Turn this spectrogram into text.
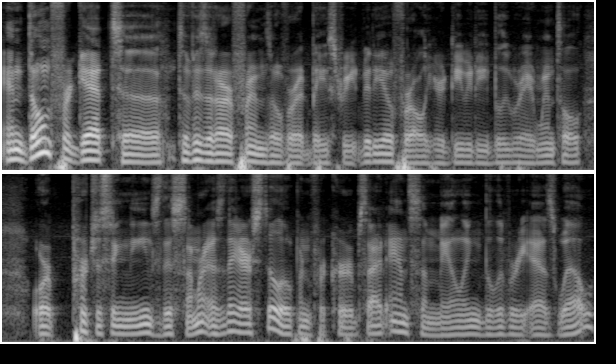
And don't forget to, to visit our friends over at Bay Street Video for all your DVD, Blu ray rental, or purchasing needs this summer, as they are still open for curbside and some mailing delivery as well.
